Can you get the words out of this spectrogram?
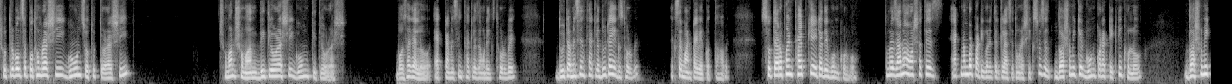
সূত্র বলছে প্রথম রাশি গুণ চতুর্থ রাশি সমান সমান দ্বিতীয় রাশি গুণ তৃতীয় রাশি। বোঝা গেল, একটা মিসিং থাকলে যেমন এক্স ধরবে, দুইটা মিসিং থাকলে দুইটাই এক্স ধরবে এক্সের মানটাই বের করতে হবে। সো তেরো পয়েন্ট ফাইভকে এটা দিয়ে গুণ করব। তোমরা জানো আমার সাথে এক নম্বর পাটিগণিতের ক্লাসে তোমরা শিখছো যে দশমিকের গুণ করার টেকনিক হলো দশমিক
